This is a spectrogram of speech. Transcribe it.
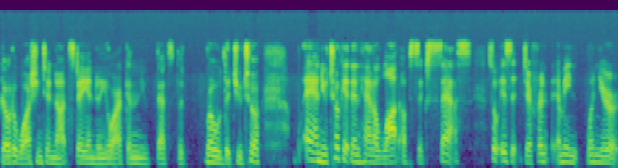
go to Washington, not stay in New York, and you, that's the road that you took. And you took it and had a lot of success. So is it different? I mean, when you're,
